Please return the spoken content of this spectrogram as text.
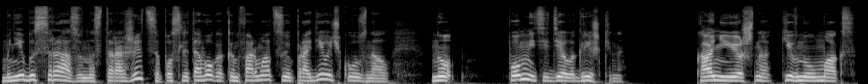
Мне бы сразу насторожиться после того, как информацию про девочку узнал, но Помните дело Гришкина?» «Конечно», — кивнул Макс.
